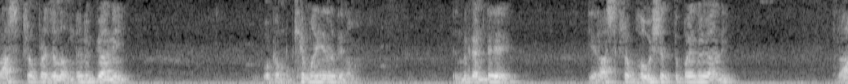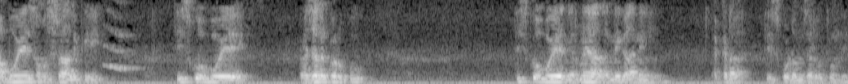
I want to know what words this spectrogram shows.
రాష్ట్ర ప్రజలందరికి కానీ ఒక ముఖ్యమైన దినం. ఎందుకంటే ఈ రాష్ట్ర భవిష్యత్తు పైన కానీ రాబోయే సంవత్సరాలకి తీసుకోబోయే ప్రజల కొరకు తీసుకోబోయే నిర్ణయాలన్నీ కానీ అక్కడ తీసుకోవడం జరుగుతుంది.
